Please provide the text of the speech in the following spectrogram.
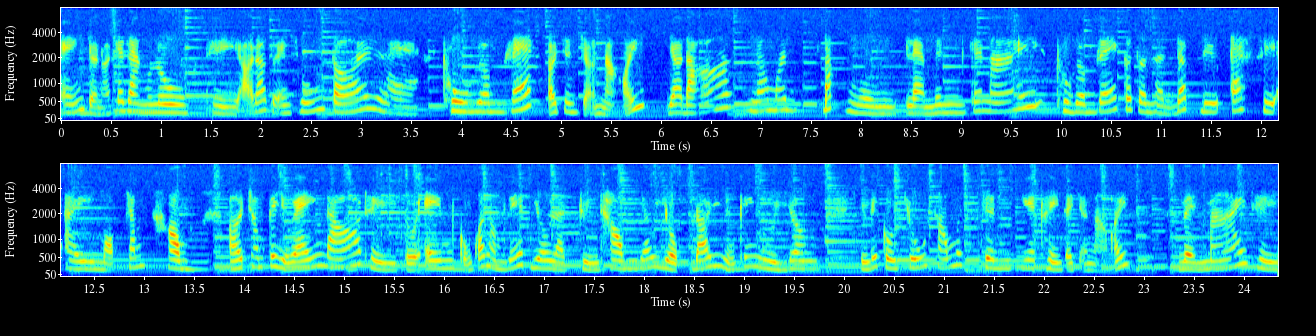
án chợ nổi cái răng luôn. Thì ở đó tụi em xuống tới là thu gom rác ở trên chợ nổi do đó nó mới bắt nguồn làm nên cái máy thu gom rác có tên là WSCA 1.0 ở trong cái dự án đó thì tụi em cũng có lồng ghép vô là truyền thông, giáo dục đối với những cái người dân, những cái cô chú sống ở trên ghe thuyền tại chợ nổi về máy thì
